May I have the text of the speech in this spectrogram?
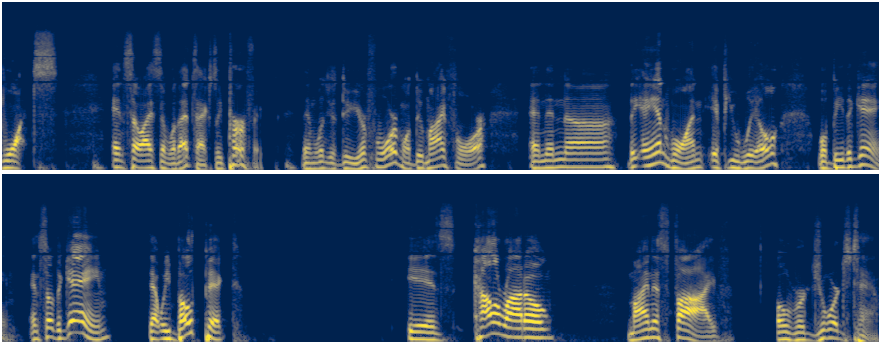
once, and so I said, well, that's actually perfect. Then we'll just do your four, and we'll do my four, and then uh, the and one, if you will, will be the game. And so the game that we both picked is Colorado minus five over Georgetown.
